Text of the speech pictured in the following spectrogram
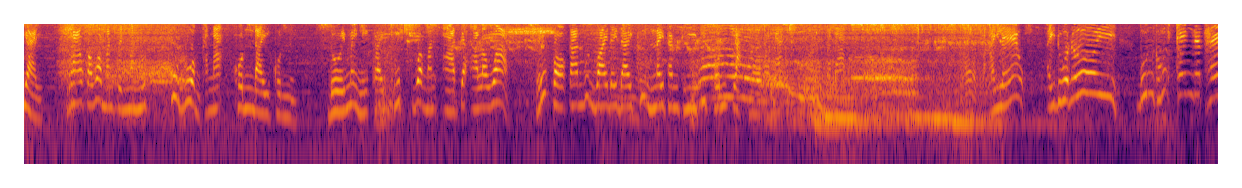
ใหญ่ ราวกับว่ามันเป็นมนุษย์ผู้ร่วมคณะคนใดคนหนึ่ง โดยไม่มีใครคิดว่ามันอาจจะอารวาสหรือก่อการวุ่นวายใด ๆ ขึ้นในทันทีที่พ้นจากมรณะขึ้นมาได้ตายแล้ว ไอ้ดวนเอ้ย บุญของเองแท้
